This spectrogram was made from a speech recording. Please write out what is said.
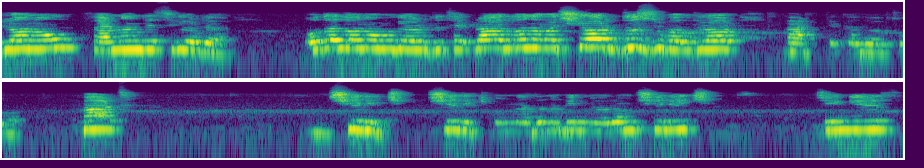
Lonov Fernandes'i gördü. O da Lonov'u gördü. Tekrar Lonov açıyor. Düzcüba vuruyor. Mert'te kalıyor top. Mert Çelik. Çelik. Bunun adını bilmiyorum. Çelik. Cengiz.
